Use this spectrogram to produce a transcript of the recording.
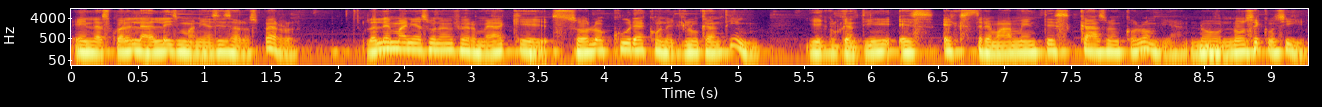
en las cuales le da leishmaniasis a los perros. La leishmania es una enfermedad que solo cura con el glucantín y el glucantín es extremadamente escaso en Colombia, no, no se consigue.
